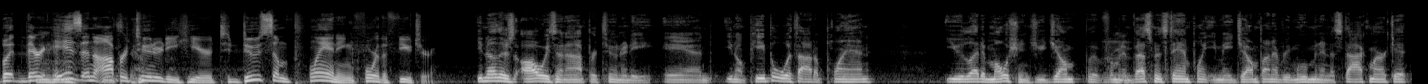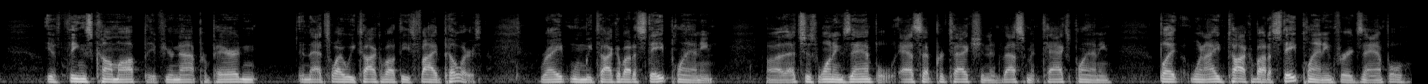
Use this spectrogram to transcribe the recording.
but there mm-hmm. is an opportunity here to do some planning for the future. You know, there's always an opportunity, and, you know, people without a plan you let emotions. You jump from an investment standpoint. You may jump on every movement in the stock market. If things come up, if you're not prepared, and, and that's why we talk about these five pillars, right? When we talk about estate planning, uh, that's just one example. Asset protection, investment, tax planning. But when I talk about estate planning, for example,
